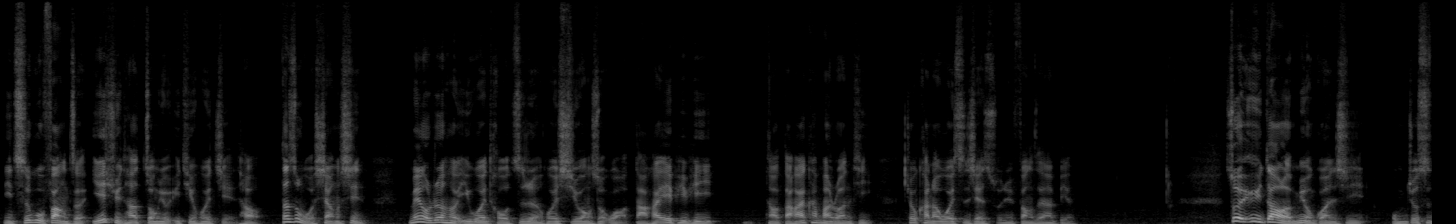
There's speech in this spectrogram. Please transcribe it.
你持股放着，也许它总有一天会解套。但是我相信，没有任何一位投资人会希望说哇，打开 A P P，好，打开看盘软体，就看到未实现损益放在那边。所以遇到了没有关系。我们就是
